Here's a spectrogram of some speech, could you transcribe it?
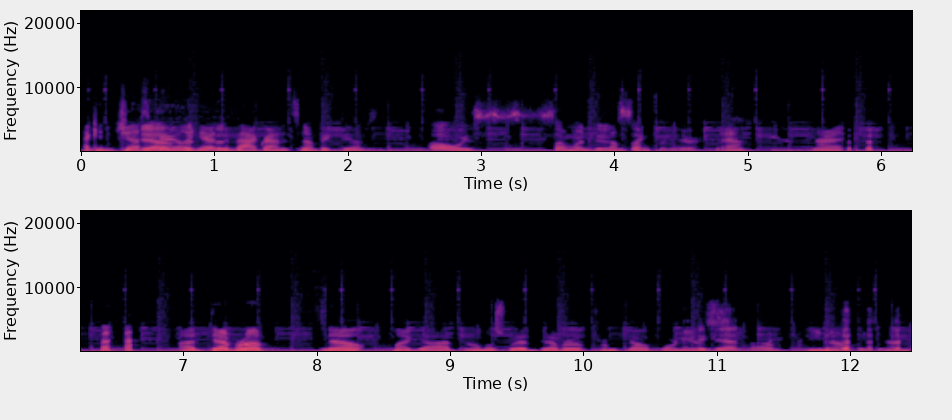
I can just Yeah, barely but hear it in the- the background. It's no big deal. Always someone doing Something. something, here. Yeah. All right. Uh, Deborah, no, my God, I almost read Deborah from California Again. email again.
